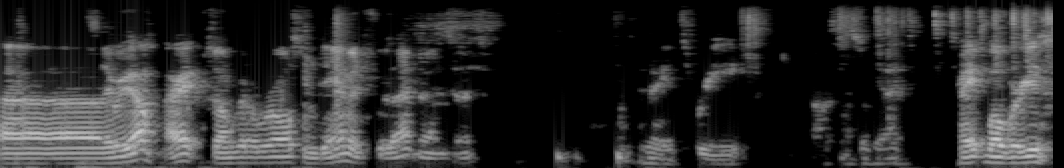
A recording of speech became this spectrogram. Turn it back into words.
Uh, there we go. All right, so I'm going to roll some damage for that nonsense. Okay, three. So bad. Right. Well, we're used,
